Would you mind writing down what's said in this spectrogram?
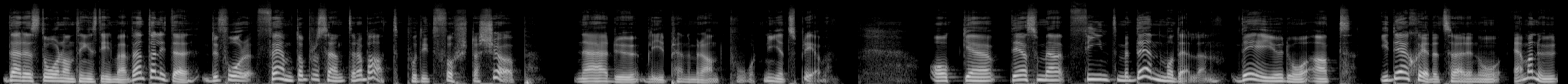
Där det står någonting i stil med vänta lite, du får 15% rabatt på ditt första köp när du blir prenumerant på vårt nyhetsbrev. Och eh, det som är fint med den modellen, det är ju då att i det skedet så är det nog, är man nu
